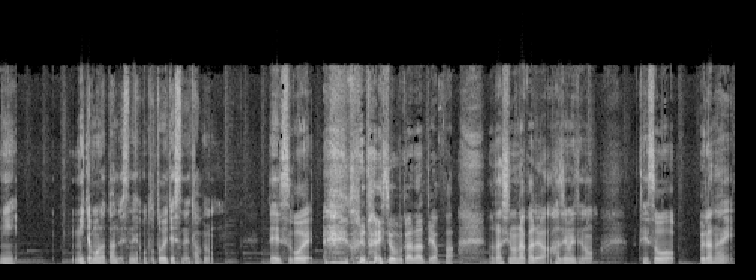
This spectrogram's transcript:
に見てもらったんですね。一昨日ですね、多分。で、すごい これ大丈夫かなってやっぱ、私の中では初めての手相占い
